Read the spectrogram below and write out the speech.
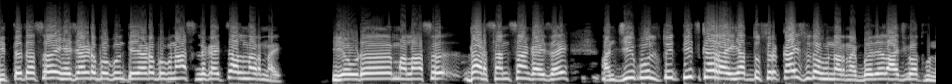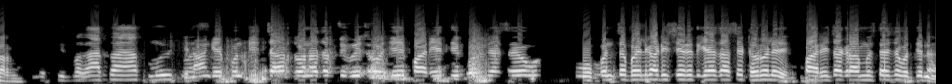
इथं तसं ह्याच्याकडे बघून त्याच्याकडे बघून असलं काय चालणार नाही. एवढं मला असं धाडसानं सांगायचं आहे. आणि जी बोलतोय तीच खरं आहे. ह्यात दुसरं काही सुद्धा होणार नाही. बदल अजिबात होणार नाही. नक्कीच बघा आता आत्मविश्वास दिनांक एकोणतीस चार दोन हजार चोवीस रोजी पारे येथे भव्य हो, असं ओपनचं बैलगाडी शर्यत घ्यायचं असे ठरवले. पारेच्या ग्रामस्थाच्या वतीनं.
